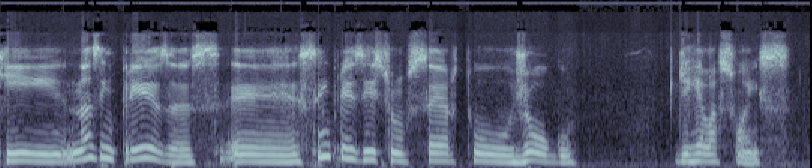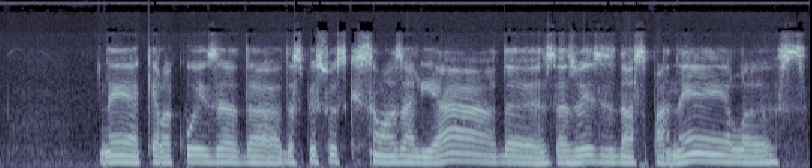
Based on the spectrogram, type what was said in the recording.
Que nas empresas é, sempre existe um certo jogo de relações. Né, aquela coisa da, das pessoas que são as aliadas, às vezes das panelas.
